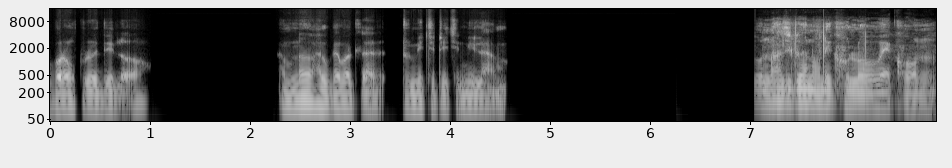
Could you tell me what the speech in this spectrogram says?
গরম করে দিল। আমরাও হালকা পাতলা একটু নিচে টিচে নিলাম। তো নাচ গান অনেক হলো, এখন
